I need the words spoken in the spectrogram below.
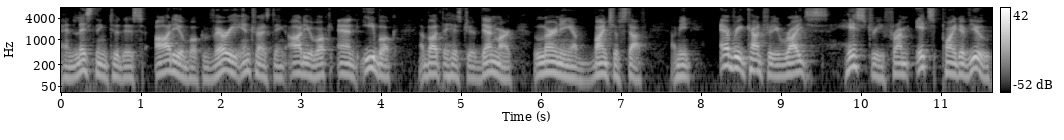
and listening to this audiobook, very interesting audiobook and ebook about the history of Denmark, learning a bunch of stuff. I mean, every country writes history from its point of view.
